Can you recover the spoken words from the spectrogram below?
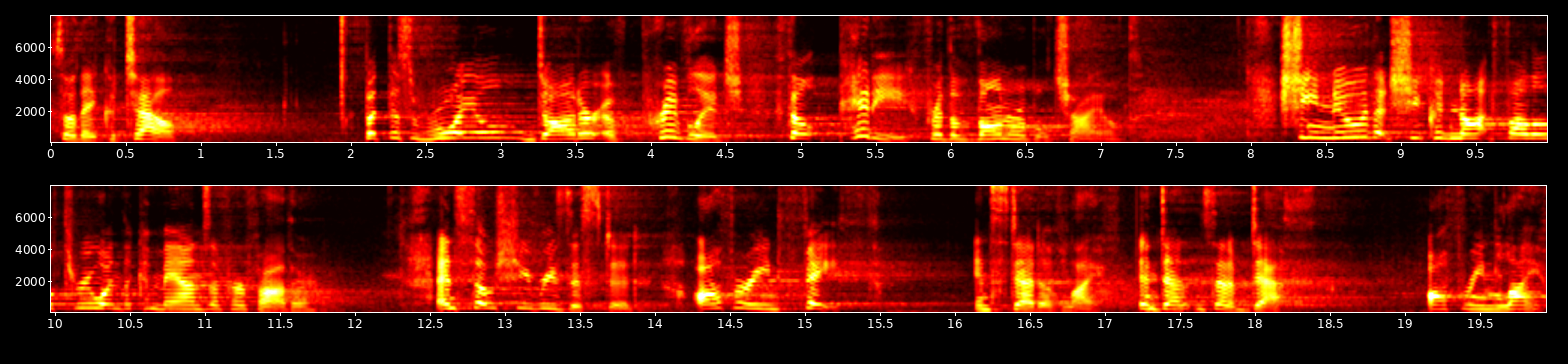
so they could tell. But this royal daughter of privilege felt pity for the vulnerable child. She knew that she could not follow through on the commands of her father, and so she resisted, offering faith instead of life, instead of death, offering life.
